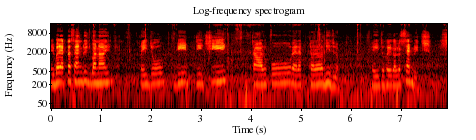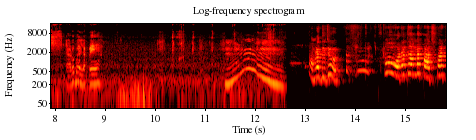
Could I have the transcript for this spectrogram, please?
এবার একটা স্যান্ডউইচ বানাই এই যে ডিপ দিয়েছি তার উপর আর একটা দিয়ে দিলাম এই যে হয়ে গেল স্যান্ডউইচ আরও ভালো লাগবে হুম আমরা দুজন ও ওটা তো আমরা পাঁচ পাঁচ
